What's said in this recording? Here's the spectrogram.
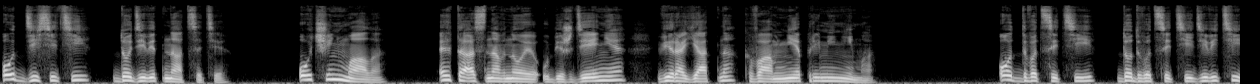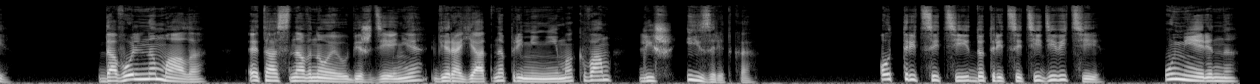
От 10 до 19. Очень мало. Это основное убеждение, вероятно, к вам неприменимо. От 20 до 29. Довольно мало. Это основное убеждение, вероятно, применимо к вам лишь изредка от 30 до 39. Умеренно.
